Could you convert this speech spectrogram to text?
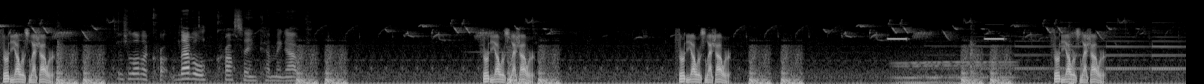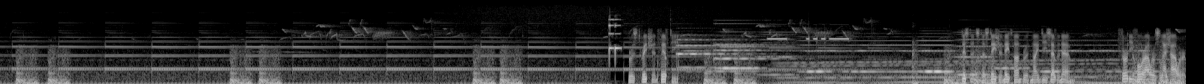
30 hours slash hour. There's a lot of cro- level crossing coming up. 30 hours slash hour. 30 hours slash hour. 30 hours slash hour. Restriction 50. Distance to station 897 M. 34 hours slash hour.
